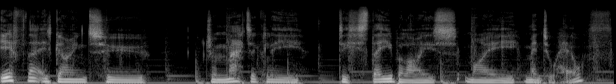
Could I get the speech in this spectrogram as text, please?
If that is going to dramatically destabilize my mental health,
